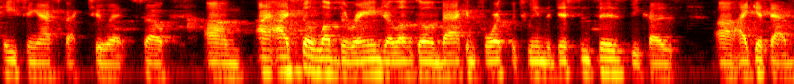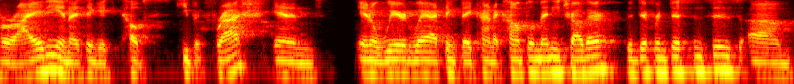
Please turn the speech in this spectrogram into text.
pacing aspect to it. So um, I, I, still love the range. I love going back and forth between the distances because uh, I get that variety and I think it helps keep it fresh and in a weird way, I think they kind of complement each other, the different distances. Um,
